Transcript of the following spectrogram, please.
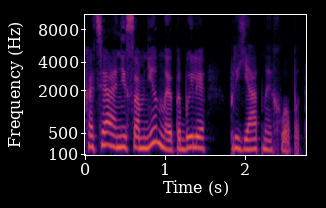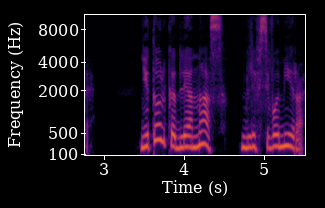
Хотя, несомненно, это были приятные хлопоты. Не только для нас, для всего мира.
